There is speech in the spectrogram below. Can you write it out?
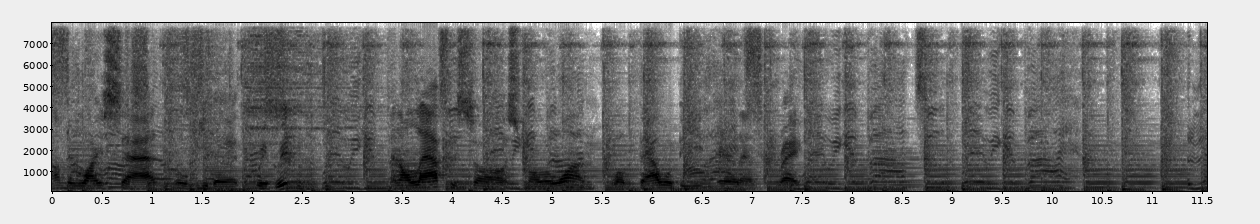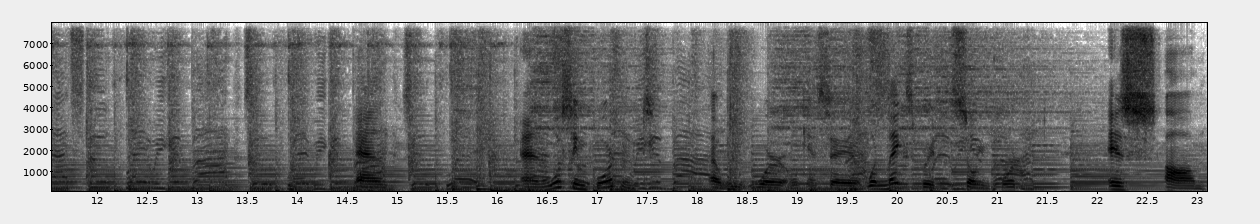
on the right side will be the Great Britain, and on left is a smaller one. Well, that would be Ireland, right? And and what's important, uh, we can say, what makes Britain so important is um,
